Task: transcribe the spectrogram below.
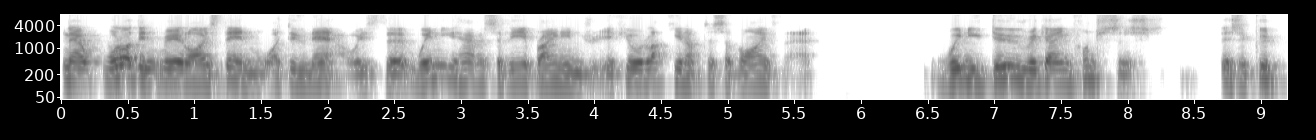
now, what I didn't realize then, what I do now, is that when you have a severe brain injury, if you're lucky enough to survive that, when you do regain consciousness, there's a good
